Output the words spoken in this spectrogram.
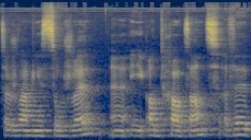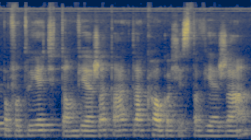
co już Wam nie służy y, i odchodząc, Wy powodujecie tą wieżę, tak, dla kogoś jest to wieża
